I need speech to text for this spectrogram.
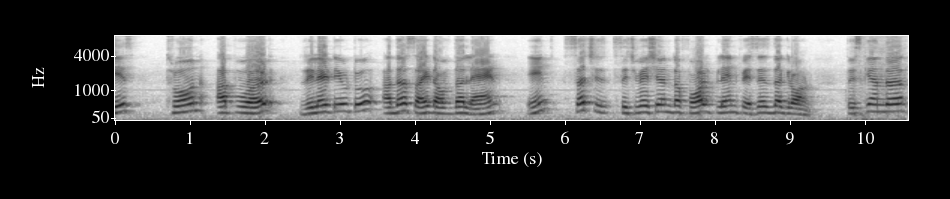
is thrown upward relative to other side of the land in such situation the fault plane faces the ground तो इसके अंदर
